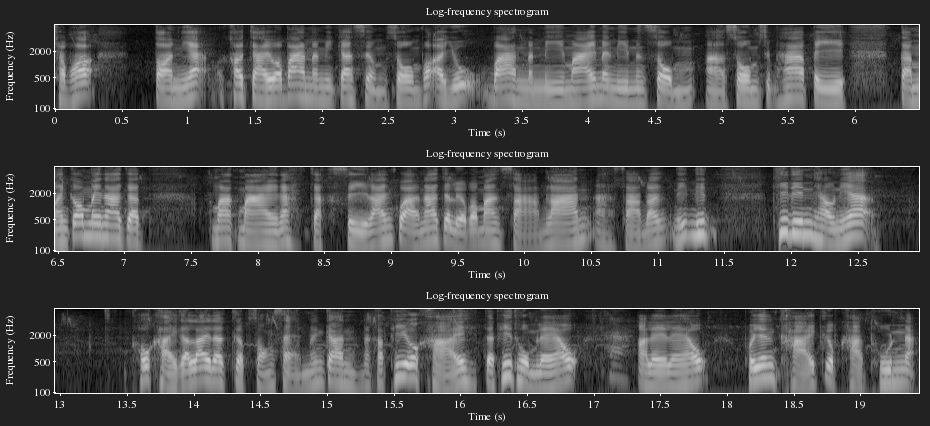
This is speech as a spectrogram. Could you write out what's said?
เฉพาะตอนเนี้ยเข้าใจว่าบ้านมันมีการเสื่อมโทรมเพราะอายุบ้านมันมีไม้มันมีมันสมอ่าโทรม15 ปี แต่มันก็ไม่น่าจะมากมายนะจาก 4 ล้านกว่าน่าจะเหลือประมาณ 3 ล้านอ่าสล้านนิดๆที่ดินแถวเนี้ยเขาขายกันไล่ละเกือบ 2 0 0 0 0 0เหมือนกันนะครับพี่ก็ขายแต่พี่ถมแล้วค่ะอะไรแล้ว เพราะฉะนั้นขายเกือบขาดทุนน่ะ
